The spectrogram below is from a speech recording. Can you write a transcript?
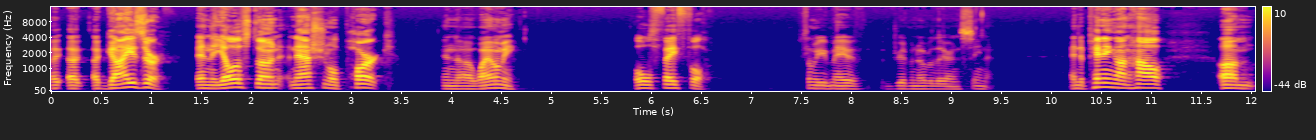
a, a, geyser in the Yellowstone National Park in uh, Wyoming, Old Faithful. Some of you may have driven over there and seen it. And depending on how um,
